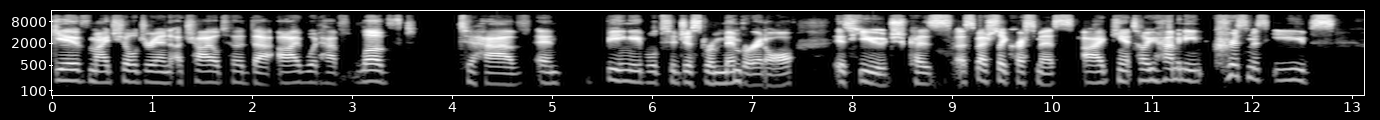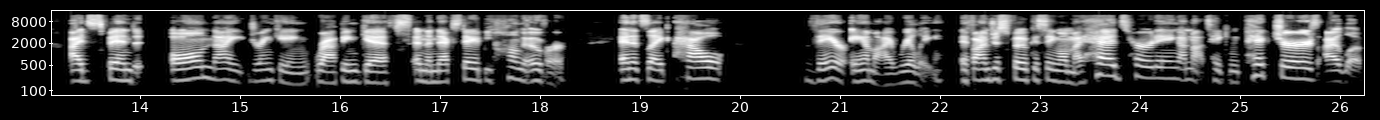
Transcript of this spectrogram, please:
give my children a childhood that I would have loved to have and being able to just remember it all is huge because especially christmas i can't tell you how many christmas eves i'd spend all night drinking wrapping gifts and the next day i'd be hung over. And it's like how there am i really? If i'm just focusing on my head's hurting i'm not taking pictures i look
